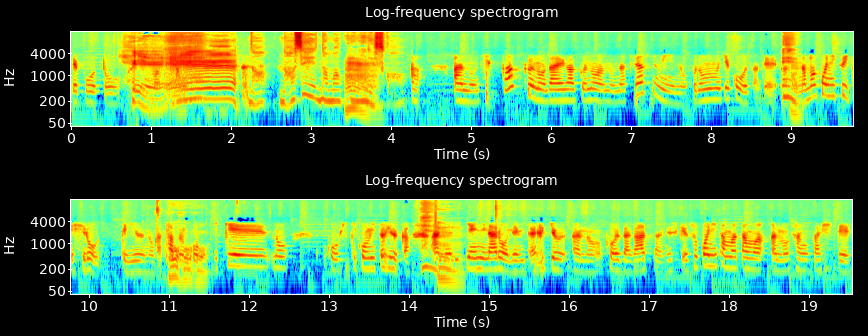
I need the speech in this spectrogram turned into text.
レポートを書きました。ななぜ生コにですか、ああの近くの大学のあの夏休みの子ども向け講座で、あえ。えのナマコについて知ろうっていうのが多分こう理系のこう引き込みというか、あうんの理系になろうねみたいな教あの講座があったんですけどそこにたまたまあの参加して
